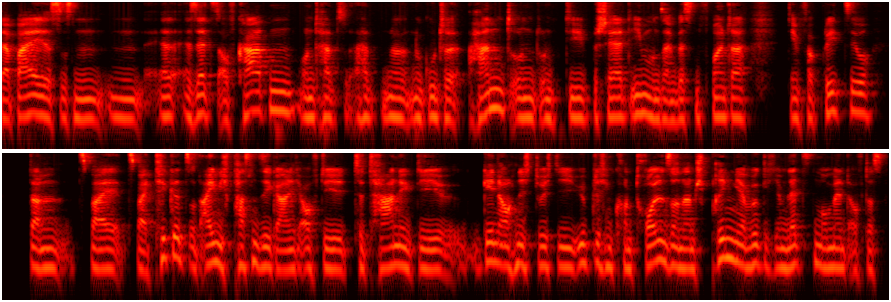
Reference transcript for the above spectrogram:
dabei. Es ist ein, ein er setzt auf Karten und hat, hat eine, eine gute Hand und, und die beschert ihm und seinem besten Freund da, dem Fabrizio, dann zwei, zwei Tickets und eigentlich passen sie gar nicht auf die Titanic. Die gehen auch nicht durch die üblichen Kontrollen, sondern springen ja wirklich im letzten Moment auf das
